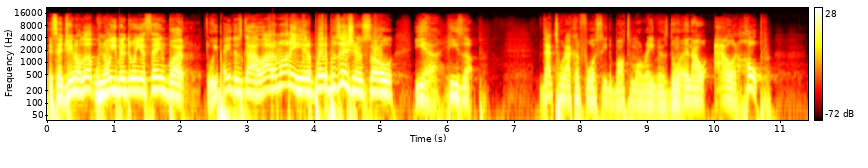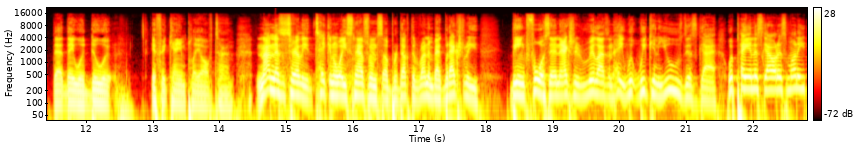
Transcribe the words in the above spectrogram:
They said, Geno, look, we know you've been doing your thing, but we paid this guy a lot of money here to play the position. So, yeah, he's up. That's what I could foresee the Baltimore Ravens doing. And I, I would hope that they would do it if it came playoff time. Not necessarily taking away snaps from a productive running back, but actually being forced and actually realizing, hey, we, we can use this guy. We're paying this guy all this money,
